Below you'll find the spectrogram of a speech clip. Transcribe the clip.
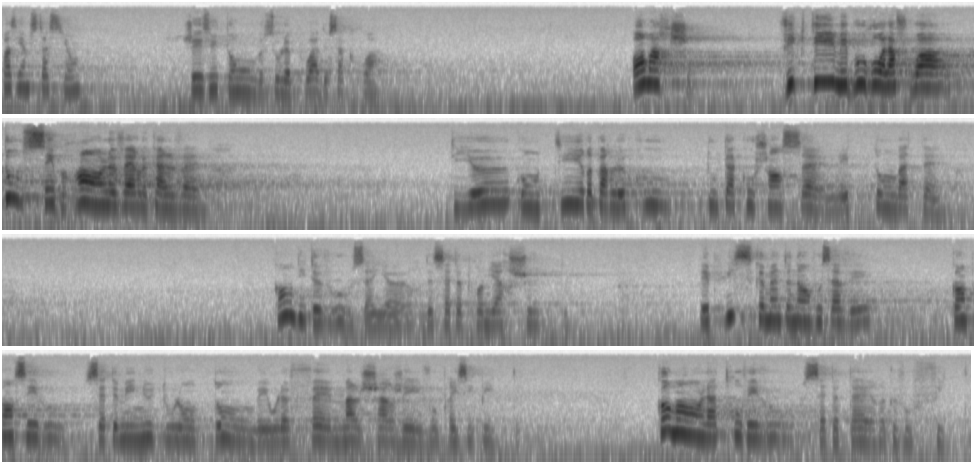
Troisième station. Jésus tombe sous le poids de sa croix. En marche, victime et bourreau à la fois, tous s'ébranlent vers le calvaire. Dieu qu'on tire par le cou, tout à coup chancelle et tombe à terre. Qu'en dites-vous, Seigneur, de cette première chute? Et puisque maintenant vous savez, qu'en pensez-vous cette minute où l'on tombe et où le fait mal chargé vous précipite? Comment la trouvez-vous, cette terre que vous fîtes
